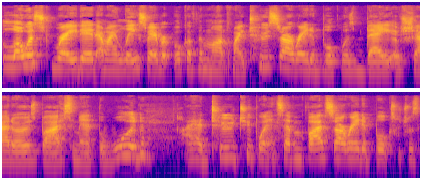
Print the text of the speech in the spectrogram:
lowest rated and my least favorite book of the month, my two star rated book was Bay of Shadows by Samantha Wood. I had two 2.75 star rated books, which was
